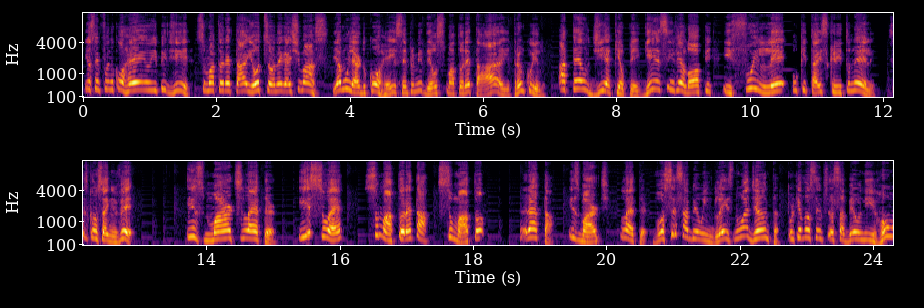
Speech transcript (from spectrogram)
E eu sempre fui no correio e pedi Sumatoreta e outro Onegaishimasu. E a mulher do correio sempre me deu Sumatoreta e tranquilo. Até o dia que eu peguei esse envelope e fui ler o que está escrito nele. Vocês conseguem ver? Smart Letter. Isso é Sumatoreta. Sumatoreta. Smart Letter, você saber o inglês não adianta, porque você precisa saber o Nihon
